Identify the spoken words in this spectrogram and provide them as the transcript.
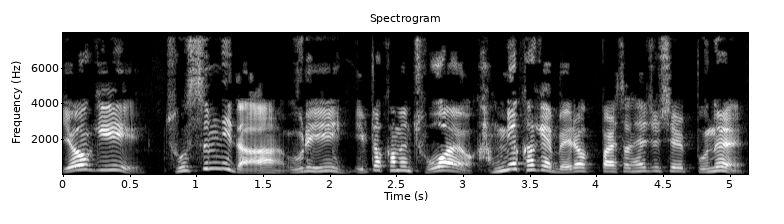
여기 좋습니다. 우리 입덕하면 좋아요. 강력하게 매력 발산해 주실 분을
